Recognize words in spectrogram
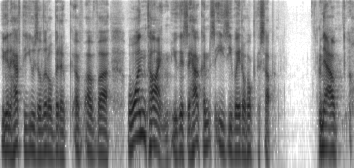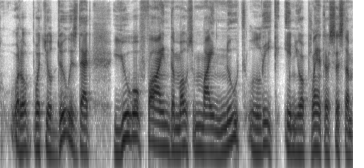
you're going to have to use a little bit of, of, of uh, one time. You can say, how can it's an easy way to hook this up? Now, what what you'll do is that you will find the most minute leak in your planter system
